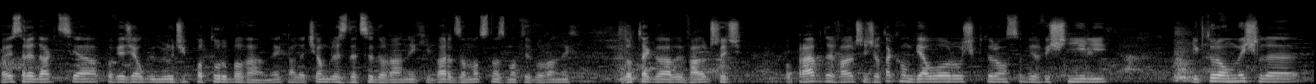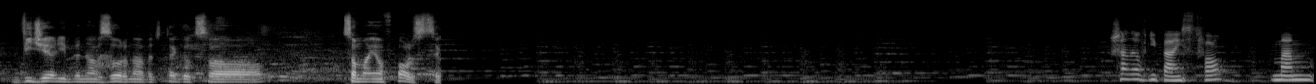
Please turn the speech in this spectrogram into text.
To jest redakcja, powiedziałbym, ludzi poturbowanych, ale ciągle zdecydowanych i bardzo mocno zmotywowanych do tego, aby walczyć o prawdę, walczyć o taką Białoruś, którą sobie wyśnili i którą myślę widzieliby na wzór nawet tego, co, co mają w Polsce. Szanowni Państwo, mam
